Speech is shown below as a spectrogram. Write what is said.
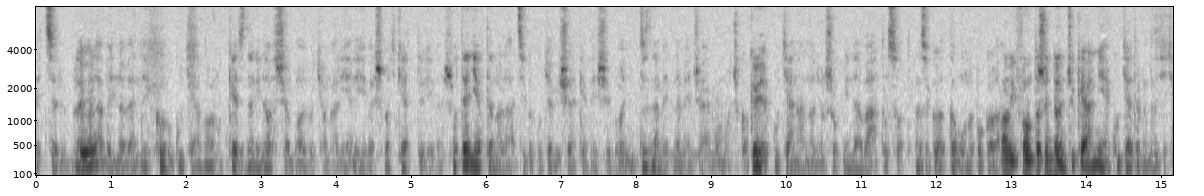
egyszerűbb, legalább egy növendékkorú kutyával kezdeni, de az sem baj, hogyha már ilyen éves vagy kettő éves. Ott egyértelműen látszik a kutya viselkedésében, hogy ez nem egy, nem egy zsákba macska. Kölyök kutyánál nagyon sok minden változhat ezek alatt a hónapok alatt. Ami fontos, hogy döntsük el, milyen kutyát akarok. Tehát, hogy egy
